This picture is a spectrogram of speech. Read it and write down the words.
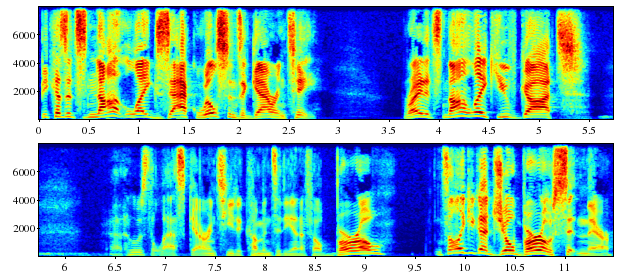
Because it's not like Zach Wilson's a guarantee. Right? It's not like you've got God, who was the last guarantee to come into the NFL? Burrow? It's not like you got Joe Burrow sitting there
